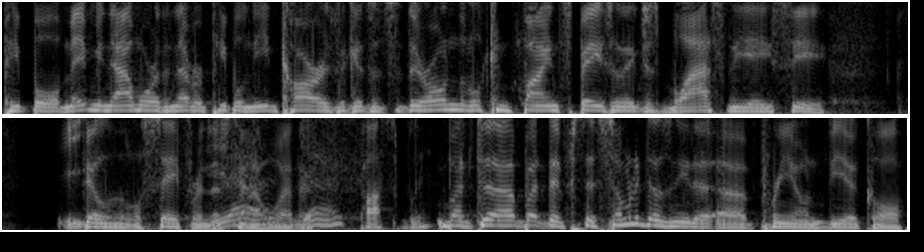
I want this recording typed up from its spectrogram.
people maybe now more than ever, people need cars because it's their own little confined space and they just blast the AC. Feeling a little safer in this Yeah, kind of weather. yeah, possibly. But uh, but if, if somebody does need a, a pre-owned vehicle,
